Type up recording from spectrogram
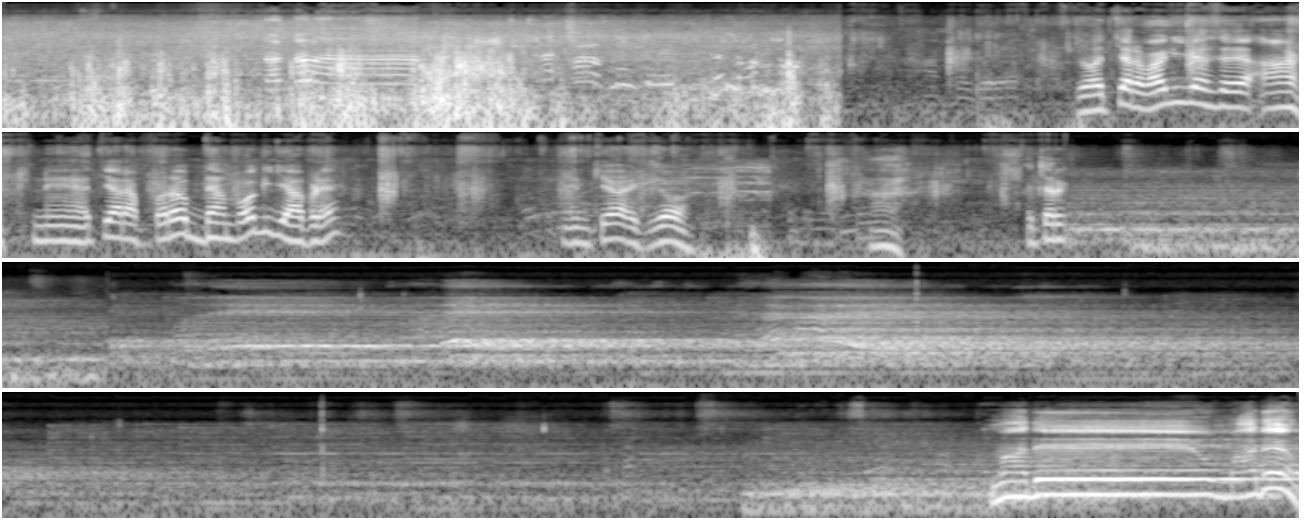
જો અત્યારે વાગી જશે આઠ ને અત્યારે પરબધામ પહોંચી ગયા આપણે. એમ કહેવાય જો. હા. અત્યારે મહાદેવ મહાદેવ.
